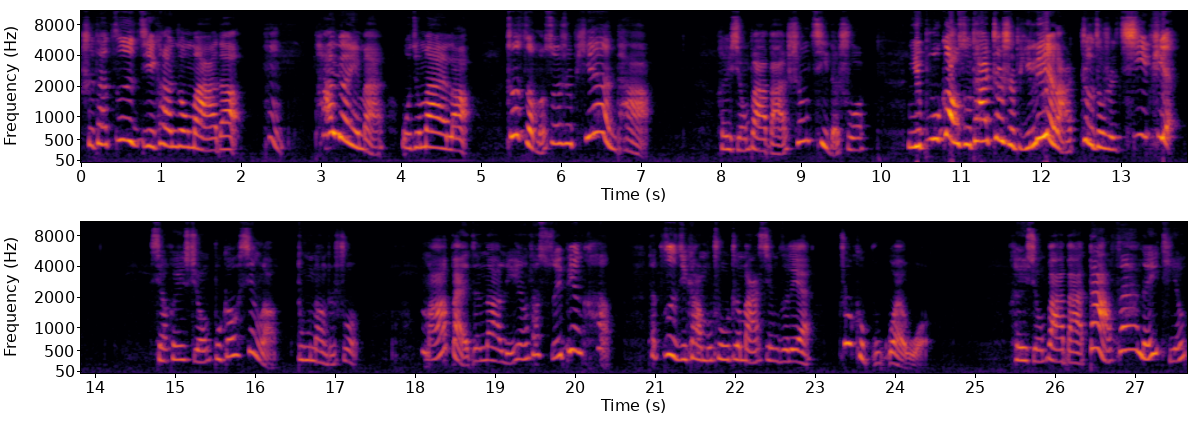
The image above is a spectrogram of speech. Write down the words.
是他自己看中马的。哼，他愿意买，我就卖了，这怎么算是骗他？”黑熊爸爸生气地说。你不告诉他这是匹烈马，这就是欺骗。小黑熊不高兴了，嘟囔着说：“马摆在那里，让他随便看，他自己看不出这马性子烈，这可不怪我。”黑熊爸爸大发雷霆：“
